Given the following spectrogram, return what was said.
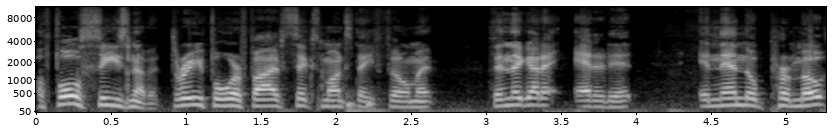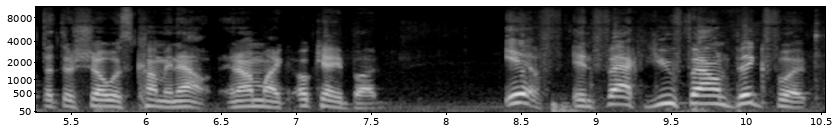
a full season of it, three, four, five, six months. They film it, then they got to edit it, and then they'll promote that the show is coming out. And I'm like, okay, bud, if in fact you found Bigfoot,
